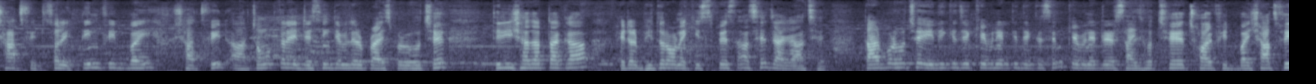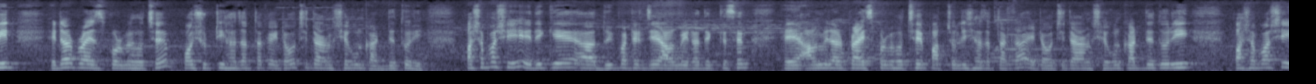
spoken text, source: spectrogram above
সাত ফিট সরি তিন ফিট বাই সাত ফিট আর চমৎকার এই ড্রেসিং টেবিলের প্রাইস পড়বে হচ্ছে তিরিশ হাজার টাকা। এটার ভিতরে অনেক স্পেস আছে, জায়গা আছে। তারপর হচ্ছে এইদিকে যে ক্যাবিনেটটি দেখতেছেন ক্যাবিনেটের সাইজ হচ্ছে ছয় ফিট বাই সাত ফিট এটার প্রাইস পড়বে হচ্ছে পঁয়ষট্টি হাজার টাকা। এটা হচ্ছে সেগুন কাঠ দিয়ে তৈরি। পাশাপাশি এদিকে দুই পাটের যে আলমিরা দেখতেছেন, এই আলমিরার প্রাইস পড়বে হচ্ছে পাঁচচল্লিশ হাজার টাকা। এটা হচ্ছে সেগুন কাঠ দিয়ে তৈরি। পাশাপাশি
